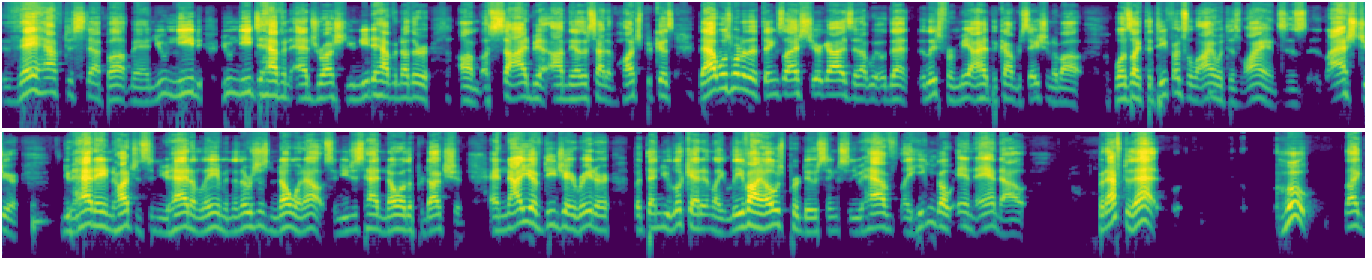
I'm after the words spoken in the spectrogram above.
they have to step up, man. You need you need to have an edge rush. You need to have another um a side on the other side of Hutch because that was one of the things last year, guys. That I, that at least for me, I had the conversation about was like the defensive line with this Lions is last year you had Aidan Hutchinson, you had Alim, and then there was just no one else, and you just had no other production. And now you have DJ Reader, but then you look at it and like Levi O's producing, so you have like he can go in and out. But after that, who? Like,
